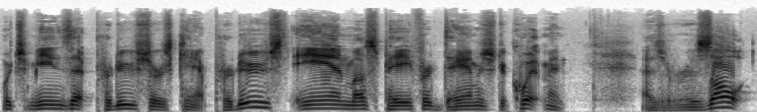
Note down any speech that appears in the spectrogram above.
which means that producers can't produce and must pay for damaged equipment. As a result,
